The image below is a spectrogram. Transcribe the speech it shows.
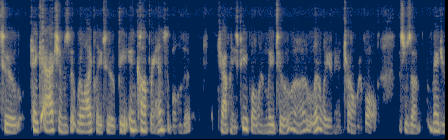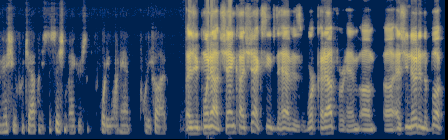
to take actions that were likely to be incomprehensible to the Japanese people and lead to uh, literally an internal revolt. This was a major issue for Japanese decision makers in 41 and 45. As you point out, Chiang Kai shek seems to have his work cut out for him. Um, uh, as you note in the book,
